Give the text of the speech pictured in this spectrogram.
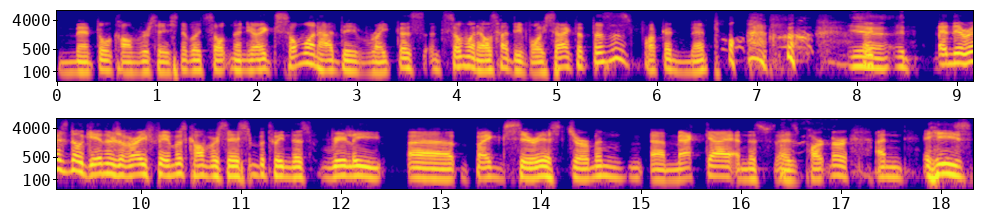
mental conversation about something, and you're like, someone had to write this, and someone else had to voice act it. This is fucking mental. Like, Yeah, it, in the original game, there's a very famous conversation between this really uh, big, serious German uh, mech guy and this his partner, and he's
